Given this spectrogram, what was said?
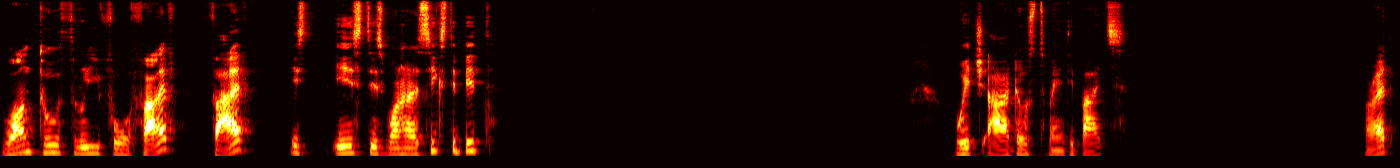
1, 2, 3, 4, 5. 5 is, is this 160 bit, which are those 20 bytes. Alright,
